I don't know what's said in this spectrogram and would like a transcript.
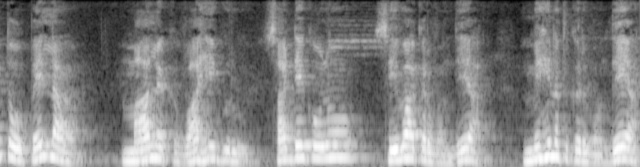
ਤੋਂ ਪਹਿਲਾਂ ਮਾਲਕ ਵਾਹਿਗੁਰੂ ਸਾਡੇ ਕੋਲੋਂ ਸੇਵਾ ਕਰਵਾਉਂਦੇ ਆ, ਮਿਹਨਤ ਕਰਵਾਉਂਦੇ ਆ।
